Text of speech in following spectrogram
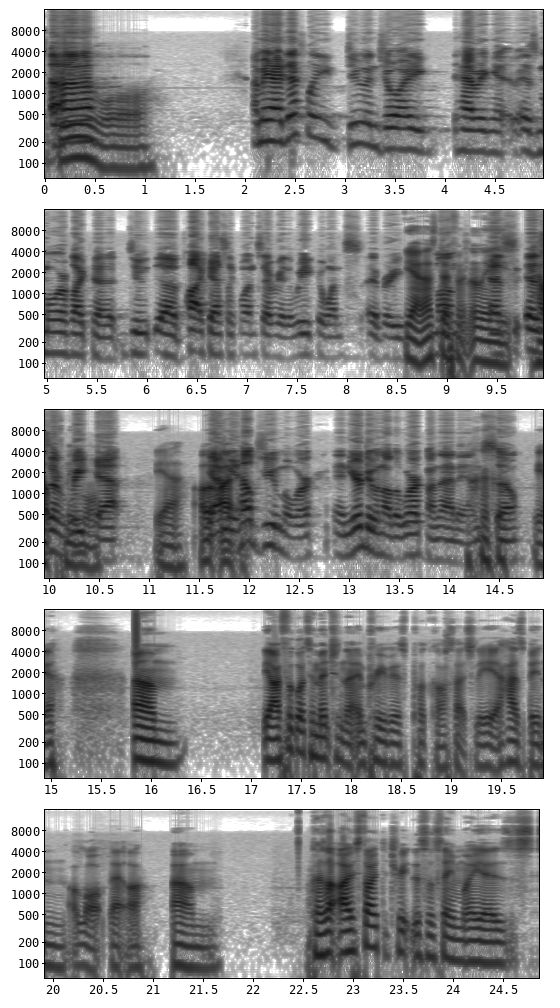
to do Uh, or? I mean, I definitely do enjoy having it as more of like a do uh, podcast like once every other week or once every Yeah, that's definitely as, as a recap. more. Yeah, yeah, I mean, it helps you more, and you're doing all the work on that end. So Yeah. Um yeah, I forgot to mention that in previous podcasts actually. It has been a lot better. Um I I've started to treat this the same way as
